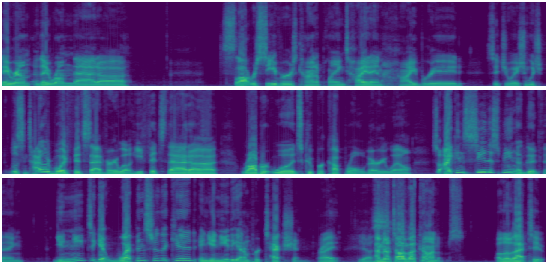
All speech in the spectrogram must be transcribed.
They run they run that uh, slot receivers kind of playing tight end hybrid situation. Which listen, Tyler Boyd fits that very well. He fits that uh, Robert Woods Cooper Kupp role very well. So I can see this being a good thing. You need to get weapons to the kid, and you need to get him protection, right? Yes. I'm not talking about condoms, although that too.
